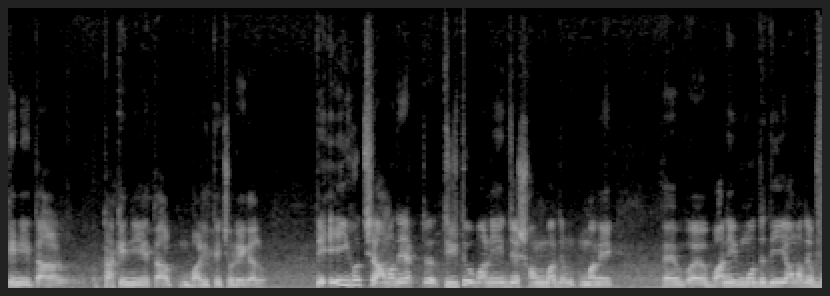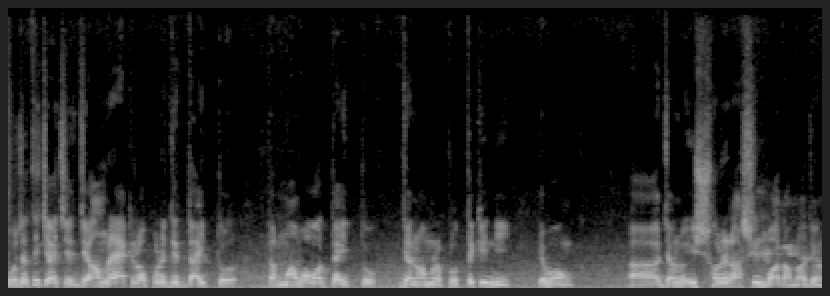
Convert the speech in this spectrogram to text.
তিনি তার তাকে নিয়ে তার বাড়িতে চলে গেল। তো এই হচ্ছে আমাদের একটা তৃতীয় বাণী যে সংবাদের মানে বাণীর মধ্যে দিয়ে আমাদের বোঝাতে চাইছে যে আমরা একের অপরের যে দায়িত্ব, তার মা বাবার দায়িত্ব যেন আমরা প্রত্যেকে নিই এবং যেন ঈশ্বরের আশীর্বাদ আমরা যেন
